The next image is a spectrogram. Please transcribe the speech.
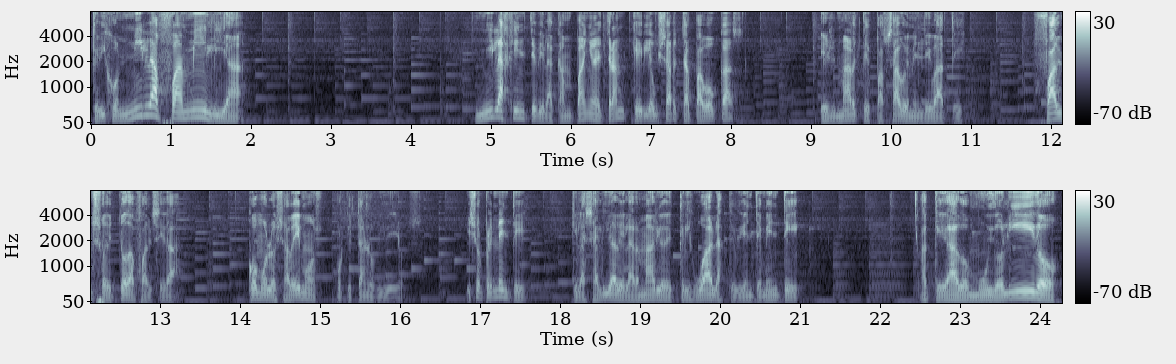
que dijo, ni la familia, ni la gente de la campaña de Trump quería usar tapabocas el martes pasado en el debate. Falso de toda falsedad. ¿Cómo lo sabemos? Porque están los videos. Es sorprendente que la salida del armario de Chris Wallace, que evidentemente ha quedado muy dolido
